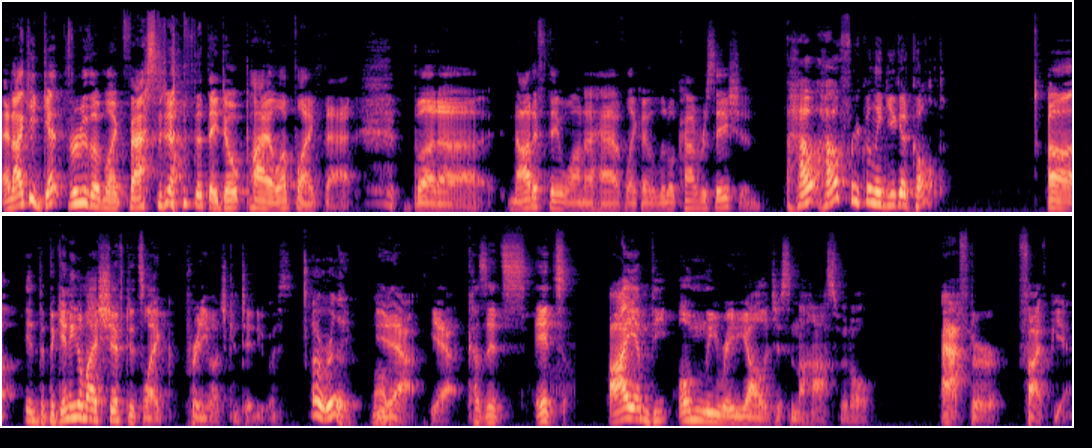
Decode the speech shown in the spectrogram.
and I can get through them like fast enough that they don't pile up like that. But uh not if they want to have like a little conversation. how how frequently do you get called? Uh in the beginning of my shift it's like pretty much continuous. Oh, really? Wow. Yeah, yeah, because it's it's I am the only radiologist in the hospital after 5 p.m.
